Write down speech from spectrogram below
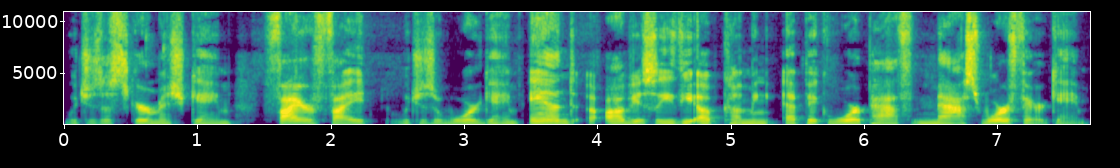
which is a skirmish game, Firefight, which is a war game, and uh, obviously the upcoming Epic Warpath Mass Warfare game.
